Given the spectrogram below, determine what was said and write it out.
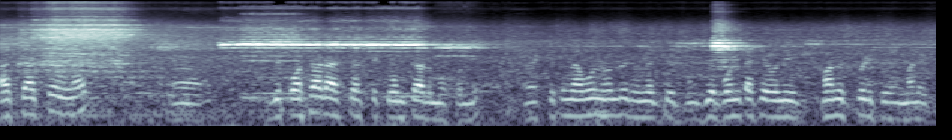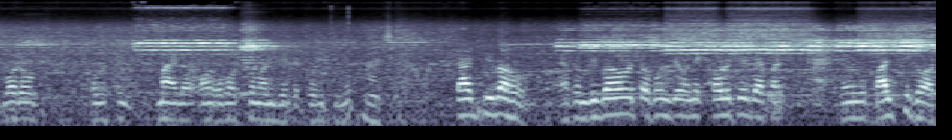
আস্তে আস্তে ওনার যে পশার আস্তে আস্তে কমতে আরম্ভ করল সময় এমন হলো যে ওনার যে যে বোনটাকে উনি মানুষ করেছিলেন মানে বড় অবশ্যই মায়ের অবর্তমান যেটা করেছিলেন আচ্ছা। তার বিবাহ এখন বিবাহ তখন যে অনেক খরচের ব্যাপার পালকি ঘর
